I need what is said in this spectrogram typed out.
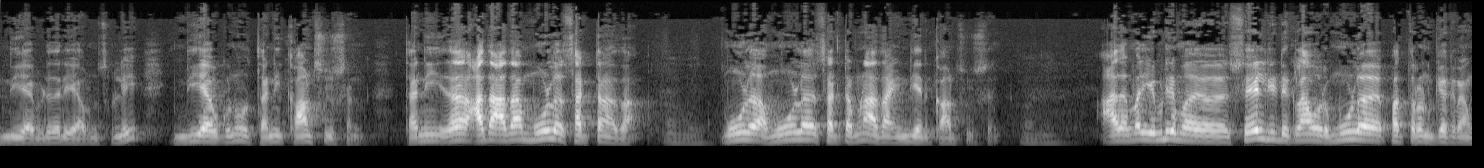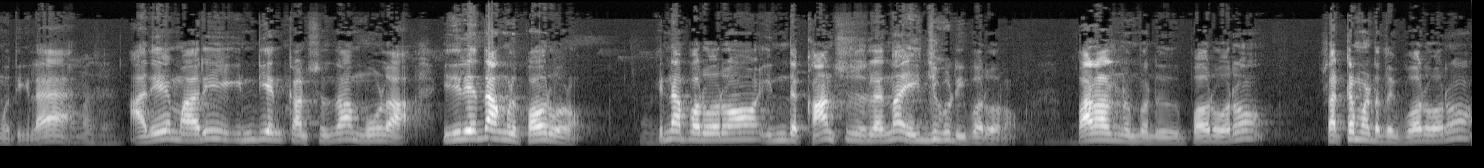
இந்தியா விடுதலை ஆகும்னு சொல்லி இந்தியாவுக்குன்னு ஒரு தனி கான்ஸ்டியூஷன் தனி அதான் அதான் மூல சட்டம் அதான். மூல மூல சட்டம்னா அதான் இந்தியன் கான்ஸ்டியூஷன் அதை மாதிரி எப்படி நம்ம செயல் நீட்டுக்கெலாம் ஒரு மூல பத்திரம்னு கேட்குறாங்க பார்த்தீங்களா அதே மாதிரி இந்தியன் கான்ஸ்டியூஷன் தான் மூலா. இதுலேருந்து தான் அவங்களுக்கு பவர் வரும். என்ன பவர் வரும்? இந்த கான்ஸ்டியூஷன்லேருந்து தான் எக்ஸிக்யூட்டிவ் பவர் வரும். பாராளுமன்றத்துக்கு பவர் வரும். சட்டமன்றத்துக்கு பவர் வரும்.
